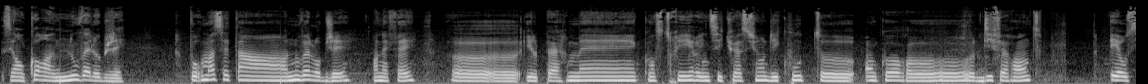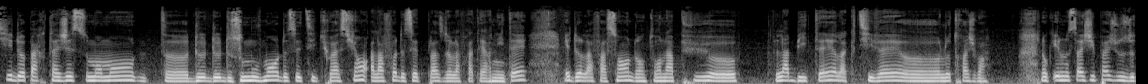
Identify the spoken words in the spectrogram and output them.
c'est encore un nouvel objet? Pour moi c'est un nouvel objet en effet. Euh, il permet de construire une situation d'écoute encore différente et aussi de partager ce moment de, de, de, ce mouvement, de cette situation, à la fois de cette place de la fraternité et de la façon dont on a pu euh, l'habiter, l'activer euh, le 3 juin. Donc il ne s'agit pas juste de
